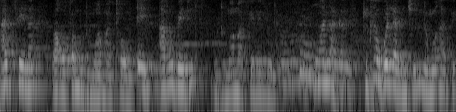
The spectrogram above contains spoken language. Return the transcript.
a tshela ba go fa modumo wa mathomo a bobedi modumo wa mafelelong ngwanaka ke tlo bolela lentšho le lengwe gape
